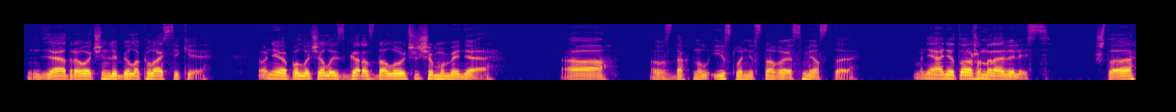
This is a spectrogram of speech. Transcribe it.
Диадра очень любила классики, у нее получалось гораздо лучше, чем у меня. А, вздохнул Исла, не вставая с места. Мне они тоже нравились. Что?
